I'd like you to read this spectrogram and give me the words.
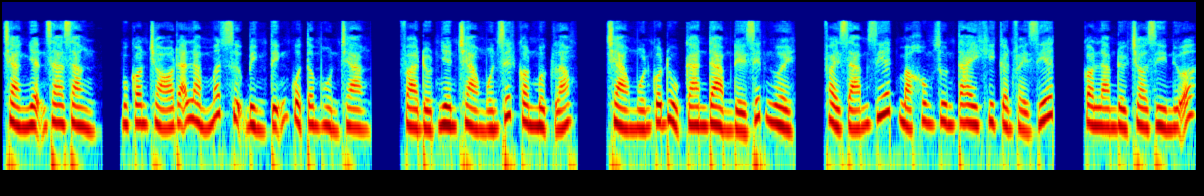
chàng nhận ra rằng một con chó đã làm mất sự bình tĩnh của tâm hồn chàng, và đột nhiên chàng muốn giết con mực lắm. Chàng muốn có đủ can đảm để giết người, phải dám giết mà không run tay khi cần phải giết, còn làm được trò gì nữa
